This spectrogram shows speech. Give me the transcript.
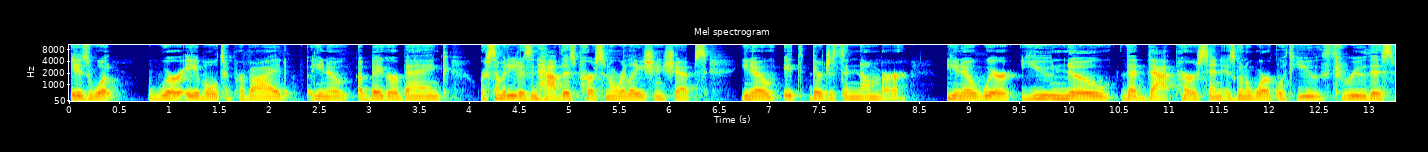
is what we're able to provide you know a bigger bank or somebody who doesn't have those personal relationships you know it they're just a number you know where you know that that person is going to work with you through this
